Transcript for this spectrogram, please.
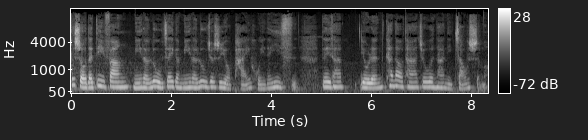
不熟的地方迷了路，这个迷了路就是有徘徊的意思。所以他有人看到他，就问他：“你找什么？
